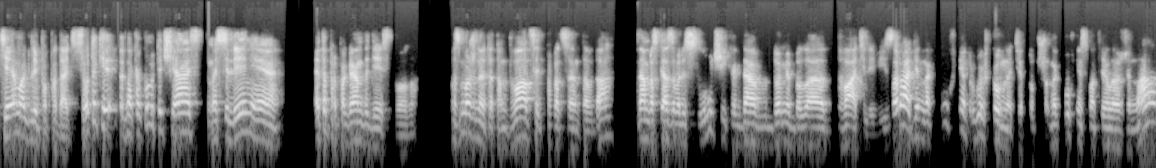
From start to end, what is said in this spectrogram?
те могли попадать. Все-таки на какую-то часть населения эта пропаганда действовала. Возможно, это там 20%, да, нам рассказывали случай, когда в доме было два телевизора, один на кухне, а другой в комнате. Тот, что на кухне смотрела жена,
